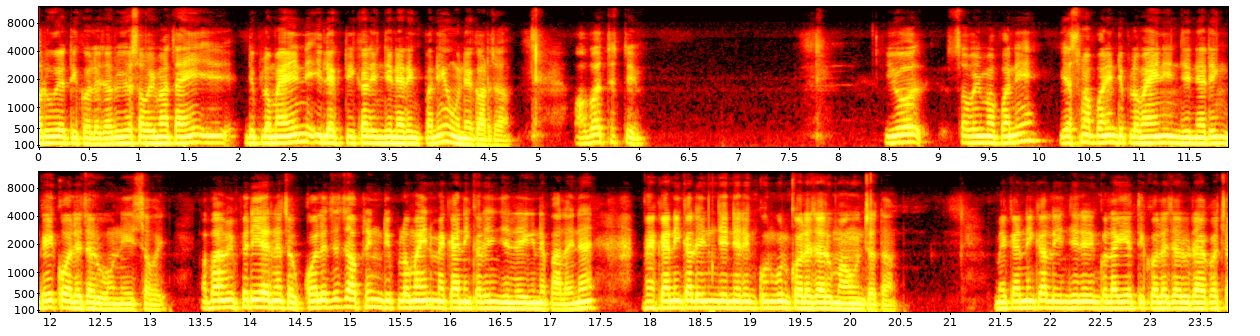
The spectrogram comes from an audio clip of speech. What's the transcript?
अरू यति कलेजहरू यो सबैमा चाहिँ डिप्लोमा इन इलेक्ट्रिकल इन्जिनियरिङ पनि हुने गर्छ। अब त्यस्तै यो सबैमा पनि यसमा पनि डिप्लोमा इन इन्जिनियरिङकै कलेजहरू हुने सबै। अब हामी फेरि हेर्नेछौँ colleges offering diploma in mechanical engineering Nepal होइन? मेकानिकल इन्जिनियरिङ कुन कुन कलेजहरूमा हुन्छ त? मेकानिकल इन्जिनियरिङको लागि यति कलेजहरू रहेको छ।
